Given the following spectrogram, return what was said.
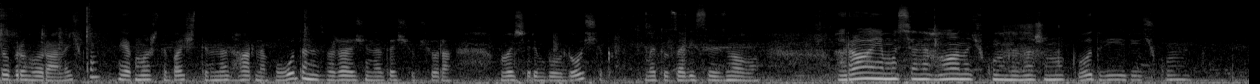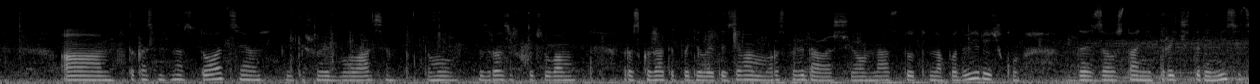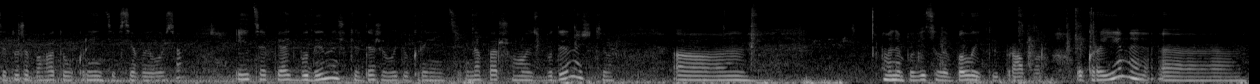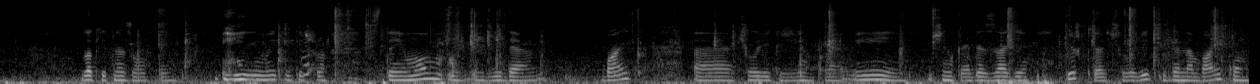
Доброго раночку. Як можете бачити, в нас гарна погода, незважаючи на те, що вчора ввечері був дощик. Ми тут за лісою знову граємося на ганочку, на нашому подвір'ячку. Така смішна ситуація тільки що відбулася, тому зразу хочу вам розказати, поділитися. Я вам розповідала, що в нас тут на подвір'ячку десь за останні 3-4 місяці дуже багато українців з'явилося. І це 5 будиночків, де живуть українці. І на першому із будиночків а, вони повісили великий прапор України е, блакитно-жовтий. І ми тільки що стоїмо, їде байк, чоловік з жінкою, і жінка йде ззаді пішки, а чоловік йде на байку.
